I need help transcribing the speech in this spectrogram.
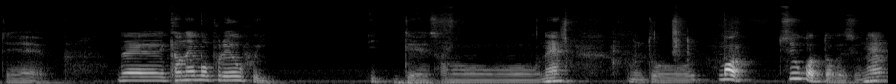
てで去年もプレーオフ行ってそのねうんとまあ強かったわけですよね。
